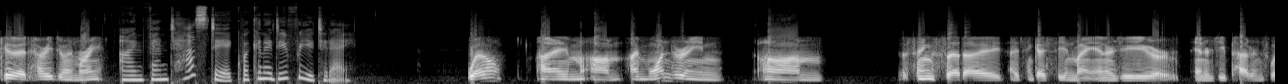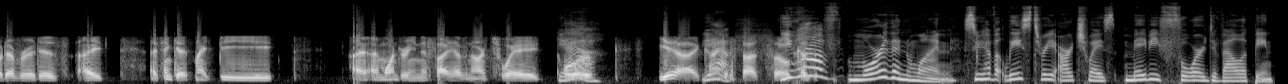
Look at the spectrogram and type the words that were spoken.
Good. How are you doing, Marie? I'm fantastic. What can I do for you today? Well, I'm um, I'm wondering um, the things that I, I think I see in my energy or energy patterns, whatever it is. I I think it might be. I, I'm wondering if I have an archway or yeah, I kind Yeah. of thought so. you have more than one. So you have at least three archways, maybe four developing.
